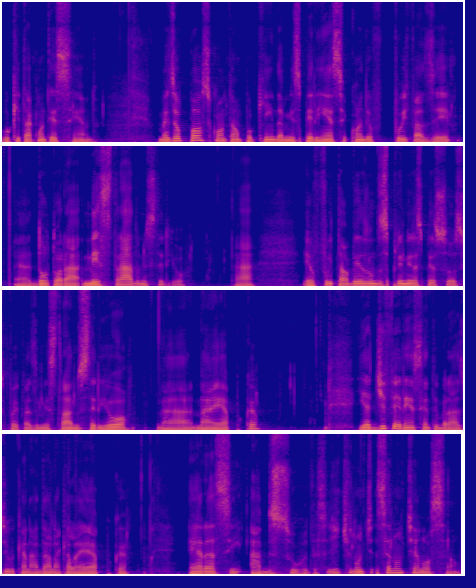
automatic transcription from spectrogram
o que está acontecendo. Mas eu posso contar um pouquinho da minha experiência quando eu fui fazer uh, doutorado, mestrado no exterior. Tá? Eu fui talvez uma das primeiras pessoas que foi fazer mestrado no exterior na época. E a diferença entre Brasil e Canadá naquela época era assim absurda. A gente não, você não tinha noção.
